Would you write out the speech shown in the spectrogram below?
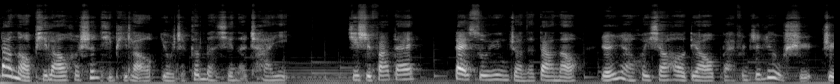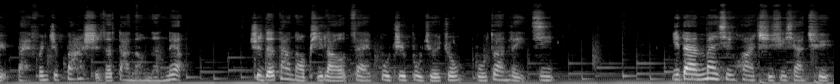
大脑疲劳和身体疲劳有着根本性的差异。即使发呆、怠速运转的大脑，仍然会消耗掉百分之六十至百分之八十的大脑能量，使得大脑疲劳在不知不觉中不断累积。一旦慢性化持续下去，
